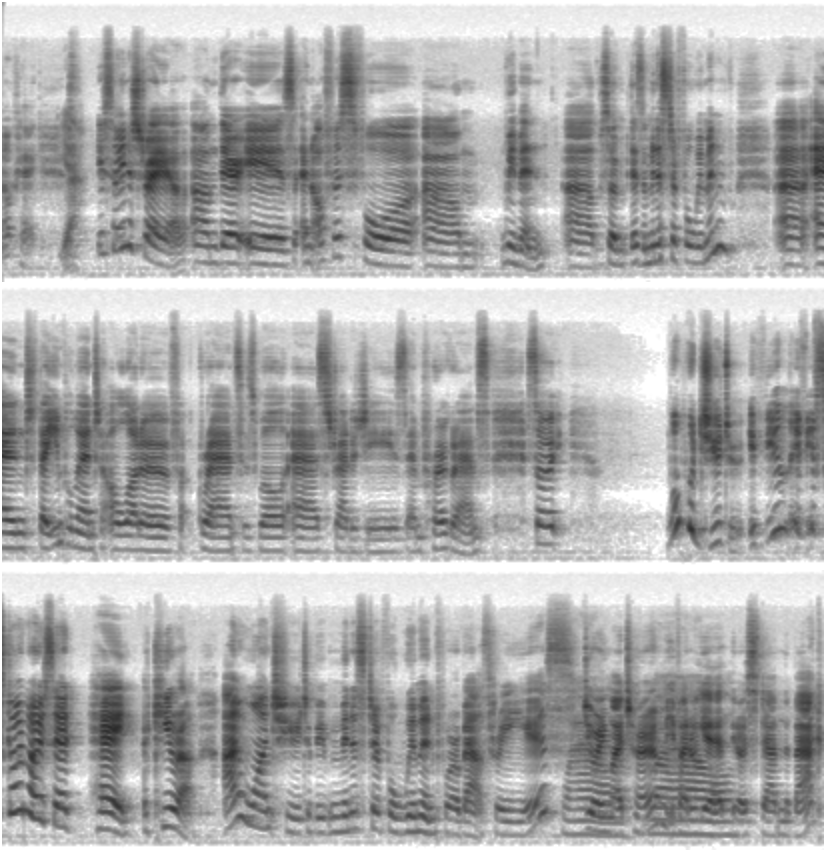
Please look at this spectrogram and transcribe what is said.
Okay. Yeah. Yeah, So in Australia, um, there is an office for um, women. Uh, so there's a minister for women, uh, and they implement a lot of grants as well as strategies and programs. So. What would you do if you if, if ScoMo said, "Hey, Akira, I want you to be minister for women for about three years during my Wow, term, if I don't get you know stabbed in the back."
